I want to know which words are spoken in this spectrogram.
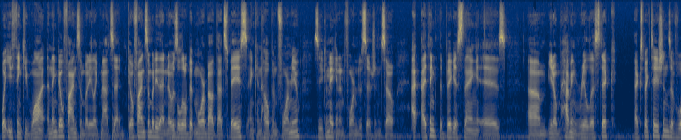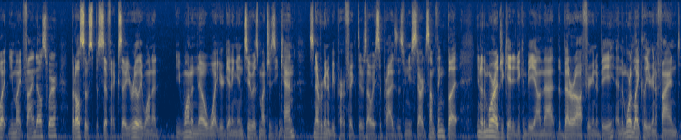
what you think you want, and then go find somebody like Matt said. Go find somebody that knows a little bit more about that space and can help inform you, so you can make an informed decision. So I, I think the biggest thing is, um, you know, having realistic expectations of what you might find elsewhere, but also specific. So you really want to you want to know what you're getting into as much as you can. It's never going to be perfect. There's always surprises when you start something, but you know, the more educated you can be on that, the better off you're going to be, and the more likely you're going to find,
